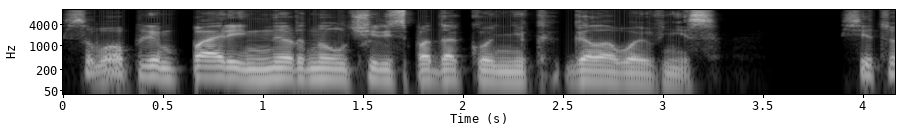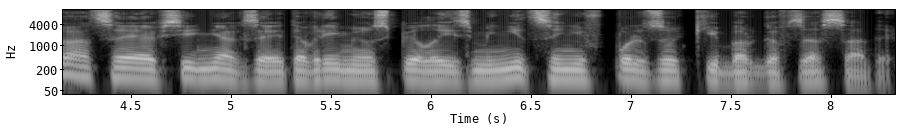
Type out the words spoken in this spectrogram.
С воплем парень нырнул через подоконник головой вниз. Ситуация в синях за это время успела измениться не в пользу киборгов засады.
